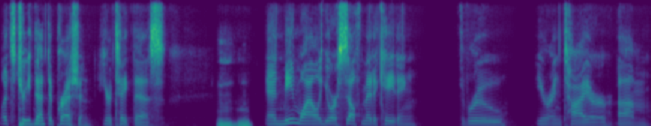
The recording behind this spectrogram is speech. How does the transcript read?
Let's treat that depression. Here, take this. hmm And meanwhile, you're self medicating through your entire um,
